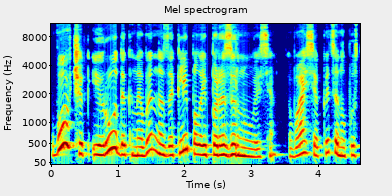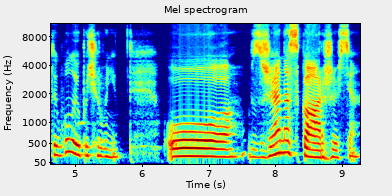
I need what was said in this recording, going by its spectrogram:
Вовчик і Рудик невинно закліпали і перезирнулися. Вася кицин опустив голову і почервонів. О, вже наскаржився,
